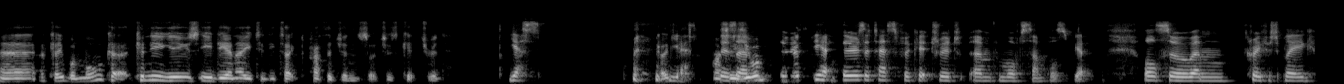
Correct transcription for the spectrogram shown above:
Uh, okay, one more. Can you use eDNA to detect pathogens such as chytrid? Yes. Okay. yes. There's, um, there's, yeah, there is a test for chytrid um, from water samples. Yeah. Also, um, crayfish plague.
